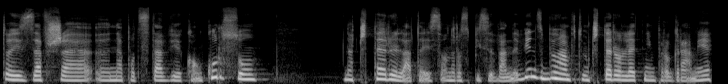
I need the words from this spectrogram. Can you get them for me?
To jest zawsze na podstawie konkursu. Na cztery lata jest on rozpisywany, więc byłam w tym czteroletnim programie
